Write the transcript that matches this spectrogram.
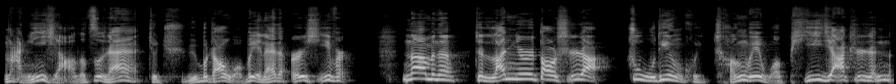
那你小子自然就娶不着我未来的儿媳妇儿。那么呢，这兰妮儿到时啊，注定会成为我皮家之人呢。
